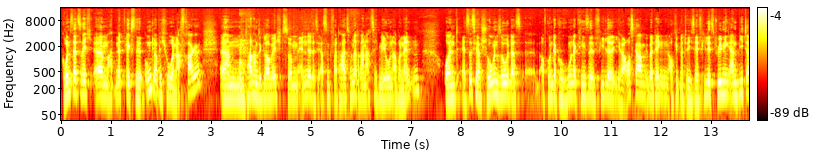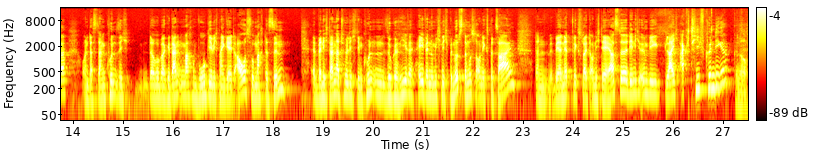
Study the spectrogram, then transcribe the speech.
Grundsätzlich ähm, hat Netflix eine unglaublich hohe Nachfrage. Ähm, momentan haben sie, glaube ich, zum Ende des ersten Quartals 183 Millionen Abonnenten. Und es ist ja schon so, dass äh, aufgrund der Corona-Krise viele ihre Ausgaben überdenken. Auch gibt natürlich sehr viele Streaming-Anbieter und dass dann Kunden sich darüber Gedanken machen, wo gebe ich mein Geld aus, wo macht es Sinn. Äh, wenn ich dann natürlich dem Kunden suggeriere, hey, wenn du mich nicht benutzt, dann musst du auch nichts bezahlen, dann wäre Netflix vielleicht auch nicht der Erste, den ich irgendwie gleich aktiv kündige. Genau.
